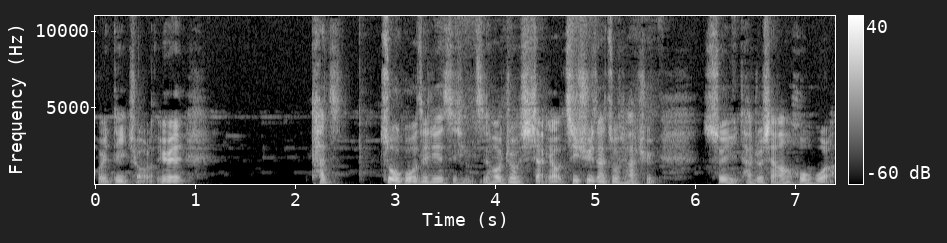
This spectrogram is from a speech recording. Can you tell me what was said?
回地球了，因为他做过这件事情之后，就想要继续再做下去，所以他就想要活过来。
